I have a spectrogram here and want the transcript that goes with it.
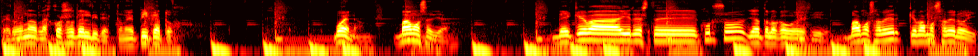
perdonad las cosas del directo, me pica todo. Bueno, vamos allá. ¿De qué va a ir este curso? Ya te lo acabo de decir. Vamos a ver qué vamos a ver hoy.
